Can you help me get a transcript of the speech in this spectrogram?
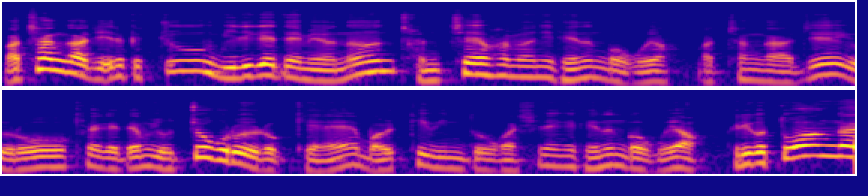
마찬가지 이렇게 쭉 밀게 되면은 전체 화면이 되는 거고요. 마찬가지 이렇게 하게 되면 이쪽으로 이렇게 멀티 윈도우가 실행이 되는 거고요. 그리고 또 한 가지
